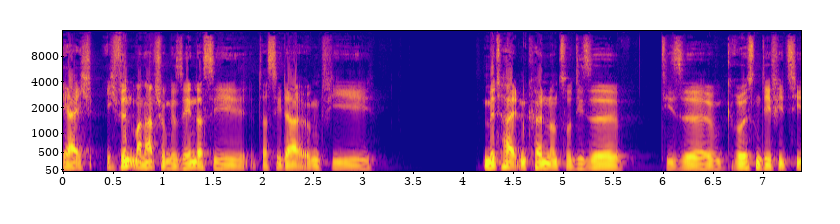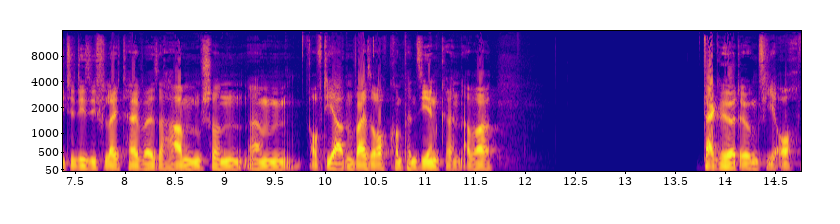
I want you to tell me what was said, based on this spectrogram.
ja ich, ich finde, man hat schon gesehen, dass sie, dass sie da irgendwie mithalten können und so diese, diese Größendefizite, die sie vielleicht teilweise haben, schon ähm, auf die Art und Weise auch kompensieren können. Aber da gehört irgendwie auch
